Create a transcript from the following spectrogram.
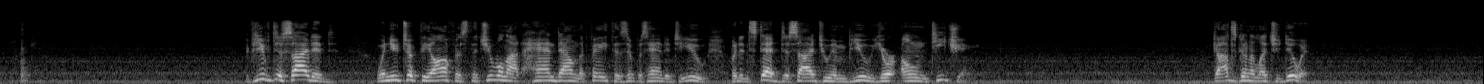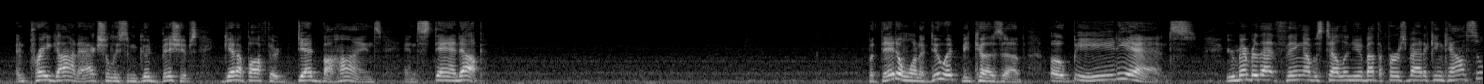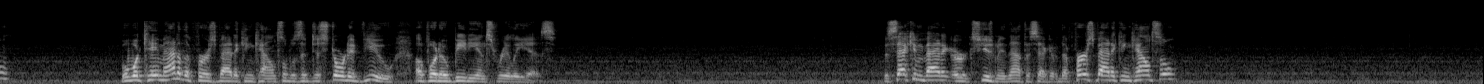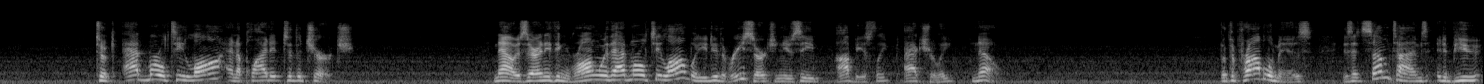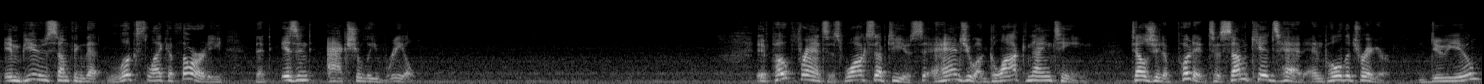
if you've decided when you took the office that you will not hand down the faith as it was handed to you, but instead decide to imbue your own teaching, God's going to let you do it. And pray God, actually, some good bishops get up off their dead behinds and stand up. But they don't want to do it because of obedience. You remember that thing I was telling you about the First Vatican Council? Well, what came out of the First Vatican Council was a distorted view of what obedience really is. The Second Vatican, or excuse me, not the Second, the First Vatican Council took Admiralty law and applied it to the church. Now, is there anything wrong with Admiralty law? Well, you do the research and you see, obviously, actually, no. But the problem is, is that sometimes it imbues something that looks like authority that isn't actually real. If Pope Francis walks up to you, hands you a Glock 19, tells you to put it to some kid's head and pull the trigger, do you?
